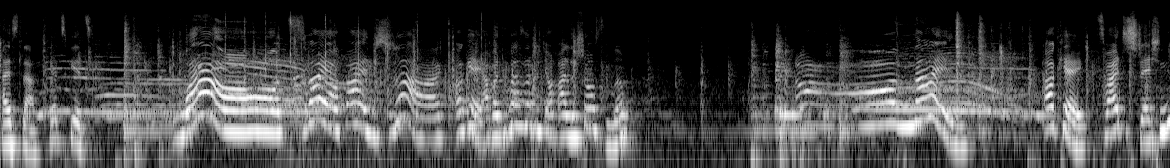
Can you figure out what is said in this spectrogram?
Alles klar, jetzt geht's. Wow, zwei auf einen Schlag. Okay, aber du hast natürlich auch alle Chancen, ne? Oh nein! Okay, zweites Stechen.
